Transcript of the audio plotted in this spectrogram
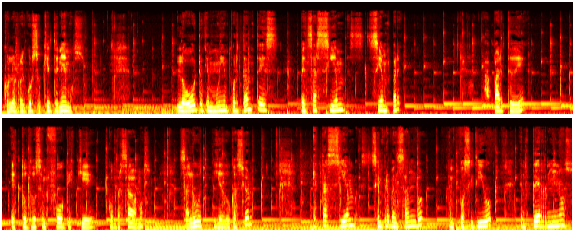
con los recursos que tenemos. Lo otro que es muy importante es pensar siempre, siempre aparte de estos dos enfoques que conversábamos, salud y educación, estar siempre, pensando en positivo en términos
